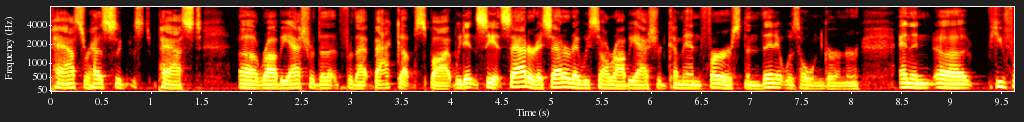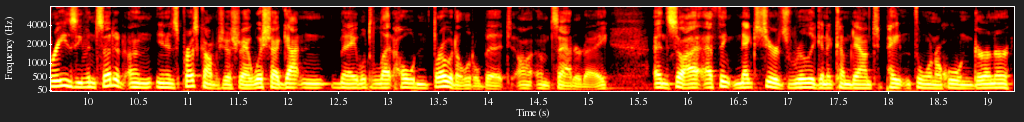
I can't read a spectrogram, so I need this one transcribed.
pass or has passed uh, Robbie Ashford that, for that backup spot. We didn't see it Saturday. Saturday we saw Robbie Ashford come in first, and then it was Holden Geiner. And then uh, Hugh Freeze even said it on, in his press conference yesterday. I wish I'd gotten been able to let Holden throw it a little bit on, on Saturday. And so I, I think next year it's really going to come down to Payton Thorne or Holden Geiner.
